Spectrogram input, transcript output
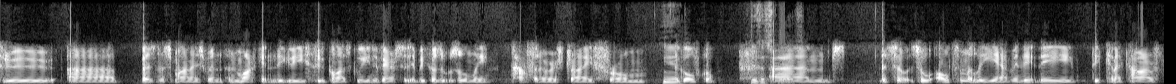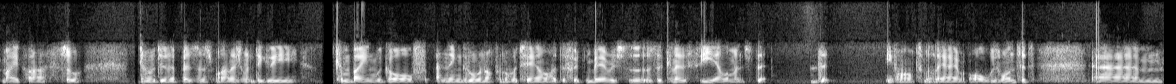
through business management and marketing degrees through Glasgow University because it was only half an hour's drive from Yeah. the golf club. Yeah. Um, so, so ultimately, yeah, I mean, they, they, they kind of carved my path. So, you know, doing a business management degree combined with golf and then growing up in a hotel, had the food and beverage. So those are kind of the three elements that, that you know, ultimately I always wanted. Um,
